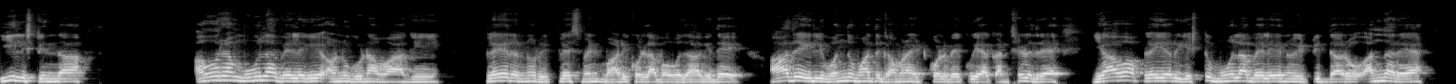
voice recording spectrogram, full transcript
ಈ ಲಿಸ್ಟಿಂದ ಅವರ ಮೂಲ ಬೆಲೆಗೆ ಅನುಗುಣವಾಗಿ ಪ್ಲೇಯರನ್ನು ರಿಪ್ಲೇಸ್ಮೆಂಟ್ ಮಾಡಿಕೊಳ್ಳಬಹುದಾಗಿದೆ. ಆದರೆ ಇಲ್ಲಿ ಒಂದು ಮಾತು ಗಮನ ಇಟ್ಕೊಳ್ಬೇಕು. ಯಾಕಂತ ಹೇಳಿದ್ರೆ, ಯಾವ ಪ್ಲೇಯರ್ ಎಷ್ಟು ಮೂಲ ಬೆಲೆಯನ್ನು ಇಟ್ಟಿದ್ದಾರೋ ಅಂದರೆ,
